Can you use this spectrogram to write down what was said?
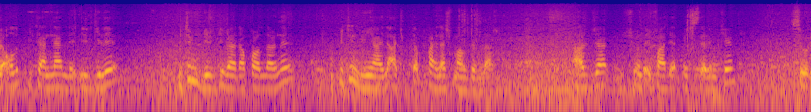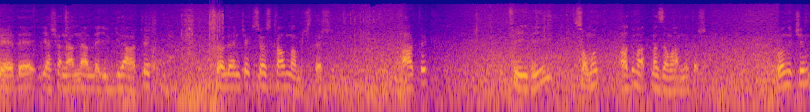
ve olup bitenlerle ilgili bütün bilgi ve raporlarını bütün dünyayla açıkta paylaşmalıdırlar. Ayrıca şunu da ifade etmek isterim ki Suriye'de yaşananlarla ilgili artık söylenecek söz kalmamıştır. Artık fiili, somut adım atma zamanıdır. Onun için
